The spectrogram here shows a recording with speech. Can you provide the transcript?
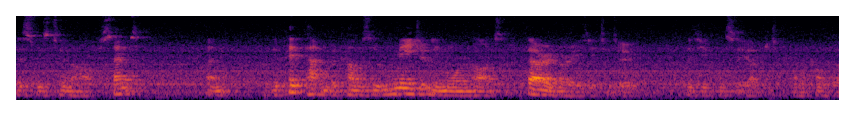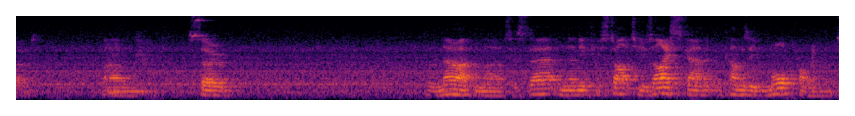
This was 2.5%, and the pit pattern becomes immediately more enhanced. Very, very easy to do. As you can see, I've just become a convert. Um, so are no abnormalities there, and then if you start to use iScan, it becomes even more prominent.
